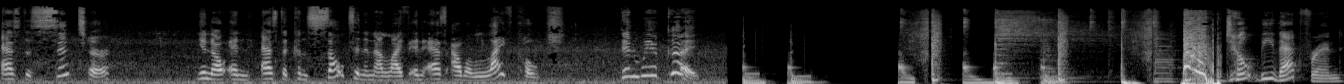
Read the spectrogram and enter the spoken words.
as the center, you know, and as the consultant in our life and as our life coach, then we're good. Don't be that friend.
